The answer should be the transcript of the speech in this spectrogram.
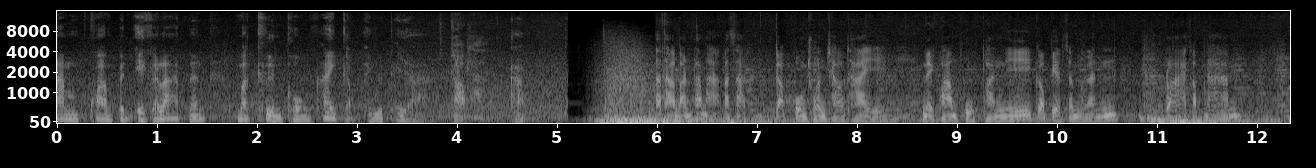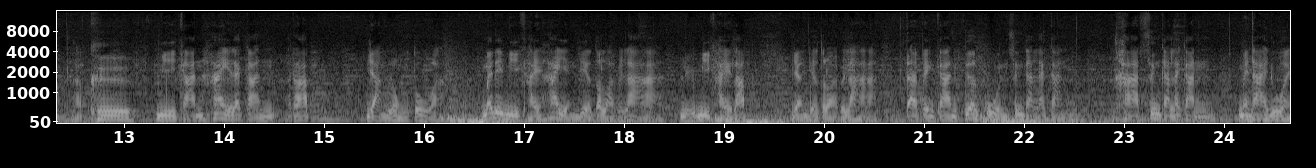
นำความเป็นเอกราชนั้นมาคืนคงให้กับอยุธยาครับค่ะครับ สถาบันพระมหากษัตริย์ กับปวงชนชาวไทย ในความผูกพันนี้ก็เปรียบเสมือนปลากับน้ำครับคือมีการให้และการรับอย่างลงตัว ไม่ได้มีใครให้อย่างเดียวตลอดเวลา หรือมีใครรับอย่างเดียวตลอดเวลา แต่เป็นการเกื้อกูลซึ่งกันและกัน ขาดซึ่งกันและกันไม่ได้ด้วย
